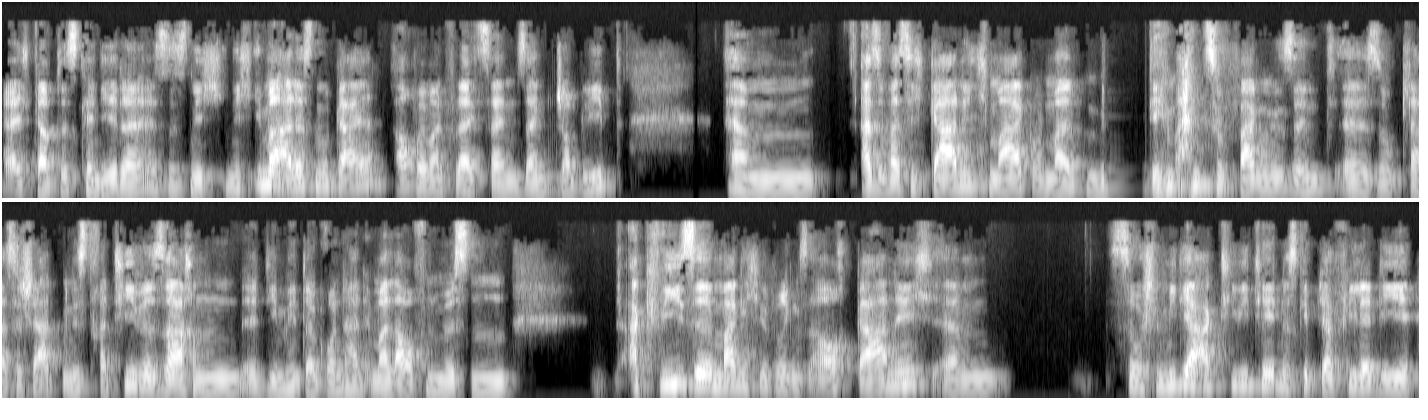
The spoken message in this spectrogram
ja, ich glaube, das kennt jeder. Es ist nicht, nicht immer alles nur geil, auch wenn man vielleicht seinen, seinen Job liebt. Ähm, also was ich gar nicht mag, um mal mit dem anzufangen, sind äh, so klassische administrative Sachen, äh, die im Hintergrund halt immer laufen müssen. Akquise mag ich übrigens auch gar nicht. Ähm, Social Media Aktivitäten. Es gibt ja viele, die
